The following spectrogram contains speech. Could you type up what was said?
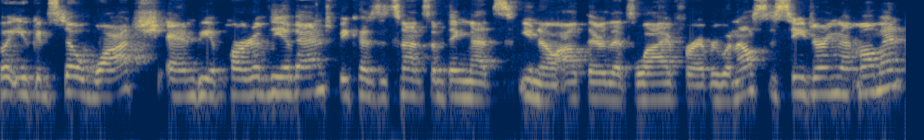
but you can still watch and be a part of the event because it's not something that's you know out there that's live for everyone else to see during that moment.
